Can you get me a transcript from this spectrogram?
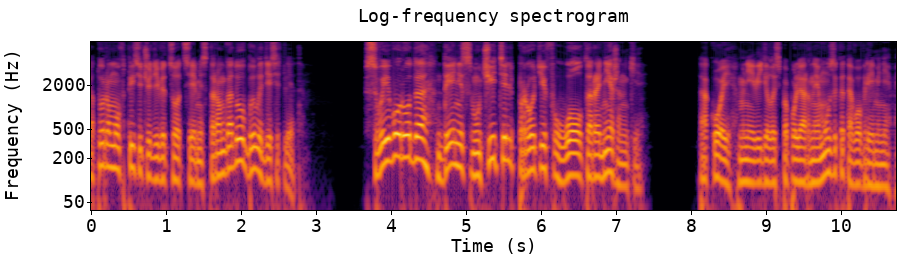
которому в 1972 году было 10 лет. Своего рода Деннис-мучитель против Уолтера Неженки. Такой мне виделась популярная музыка того времени.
